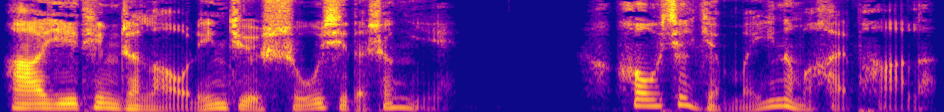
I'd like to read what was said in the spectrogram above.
阿姨听着老邻居熟悉的声音，好像也没那么害怕了。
